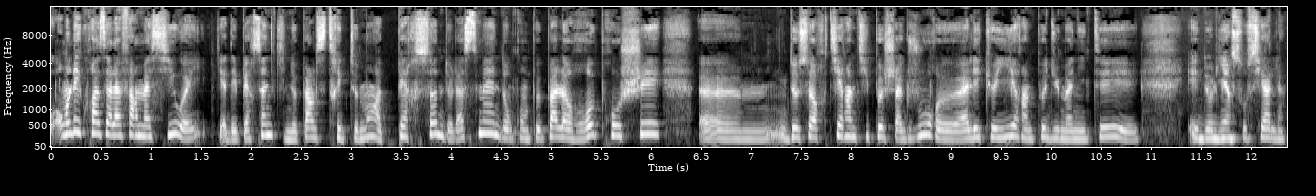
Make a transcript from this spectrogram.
On les croise à la pharmacie, oui. Il y a des personnes qui ne parlent strictement à personne de la semaine, donc on peut pas leur reprocher de sortir un petit peu chaque jour, aller cueillir un peu d'humanité et, et de lien social.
